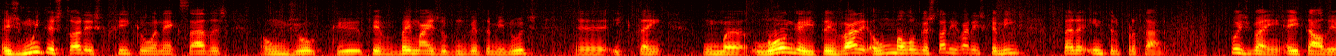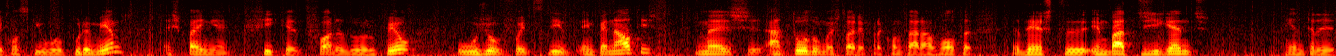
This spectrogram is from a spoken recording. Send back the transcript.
as muitas histórias que ficam anexadas a um jogo que teve bem mais do que 90 minutos uh, e que tem uma longa e tem várias, uma longa história e vários caminhos para interpretar. Pois bem, a Itália conseguiu o apuramento, a Espanha fica de fora do europeu. O jogo foi decidido em penaltis, mas há toda uma história para contar à volta deste embate de gigantes entre uh,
